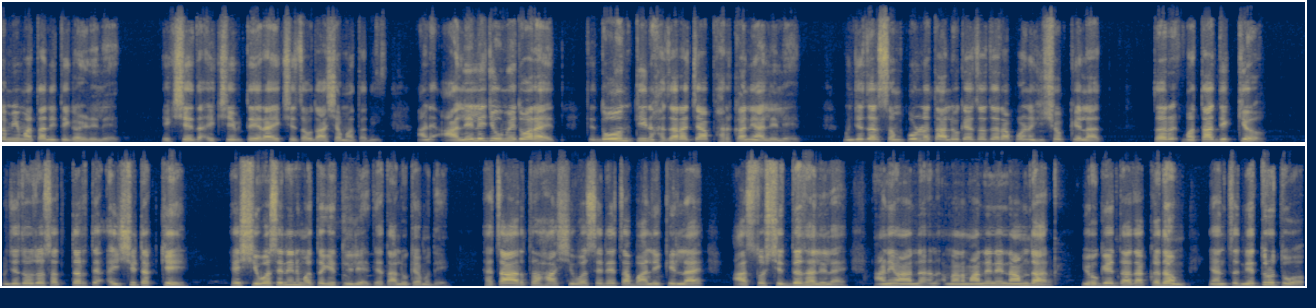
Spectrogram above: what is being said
कमी मतांनी ते घडलेले आहेत. एकशे द एकशे तेरा एकशे चौदा अशा मतांनी. आणि आलेले जे उमेदवार आहेत ते दोन तीन हजाराच्या फरकाने आलेले आहेत. म्हणजे जर संपूर्ण तालुक्याचा जर आपण हिशोब केलात तर मताधिक्य म्हणजे जवळजवळ सत्तर ते ऐंशी टक्के हे शिवसेनेने मतं घेतलेली आहेत या तालुक्यामध्ये. ह्याचा अर्थ हा शिवसेनेचा बालेकिल्ला आहे आज तो सिद्ध झालेला आहे. आणि मान मान- माननीय नामदार योगेशदादा कदम यांचं नेतृत्व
